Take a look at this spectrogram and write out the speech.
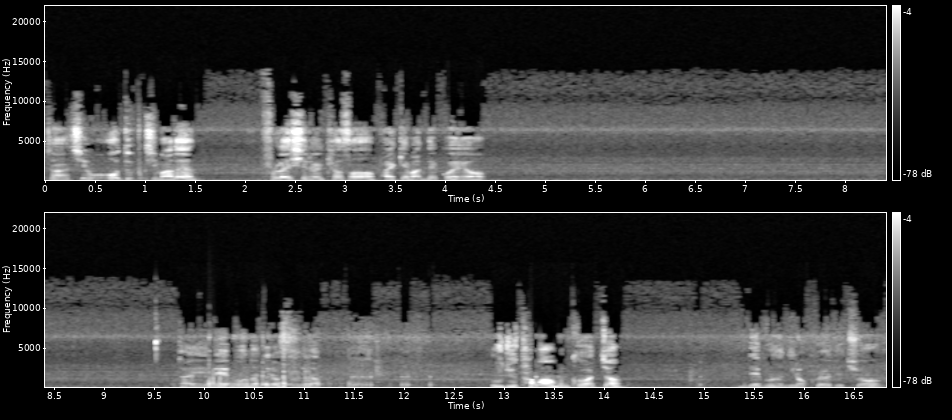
자, 지금 어둡지만은 플래시를 켜서 밝게 만들 거예요. 자, 이 내부는 이렇습니다. 우주 탐험 거 같죠? 내부는 이렇고요, 대충.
